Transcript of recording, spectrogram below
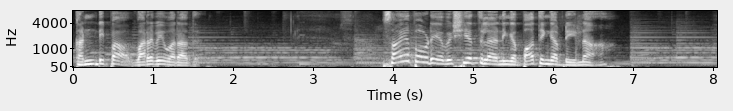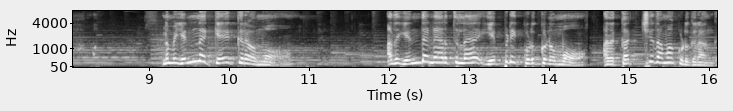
கண்டிப்பாக வரவே வராது. சாயப்பாவுடைய விஷயத்தில் நீங்கள் பார்த்தீங்க அப்படின்னா நம்ம என்ன கேட்குறோமோ அது எந்த நேரத்தில் எப்படி கொடுக்கணுமோ அதை கச்சிதமாக கொடுக்குறாங்க.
